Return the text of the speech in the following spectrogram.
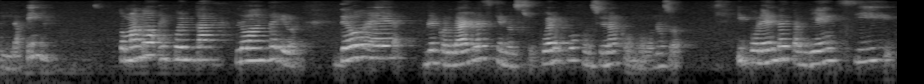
y la piña. Tomando en cuenta lo anterior, debo de recordarles que nuestro cuerpo funciona como uno solo. Y por ende también si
